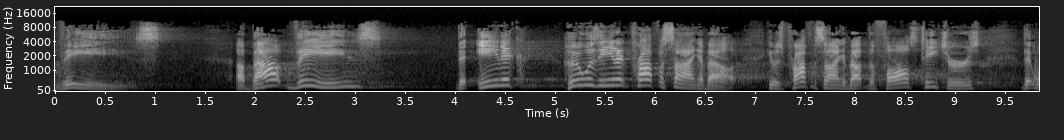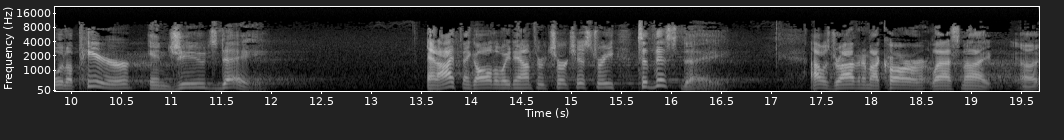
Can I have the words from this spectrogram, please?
these. About these that Enoch who was Enoch prophesying about? He was prophesying about the false teachers that would appear in Jude's day. And I think all the way down through church history to this day. I was driving in my car last night uh,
